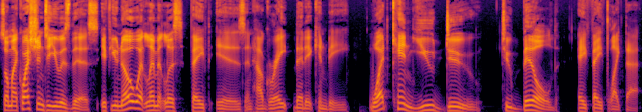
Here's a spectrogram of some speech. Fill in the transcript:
So, my question to you is this If you know what limitless faith is and how great that it can be, what can you do to build a faith like that?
